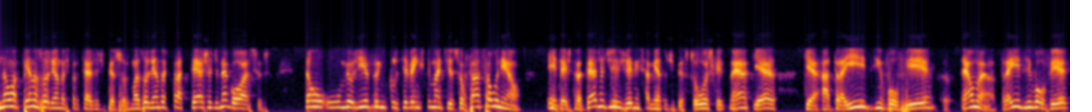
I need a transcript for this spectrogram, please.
não apenas olhando a estratégia de pessoas, mas olhando a estratégia de negócios. Então, o meu livro, inclusive, é em cima disso. Eu faço a união entre a estratégia de gerenciamento de pessoas, que, né, que, é, que é atrair, desenvolver, é ou não é? Atrair, desenvolver,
